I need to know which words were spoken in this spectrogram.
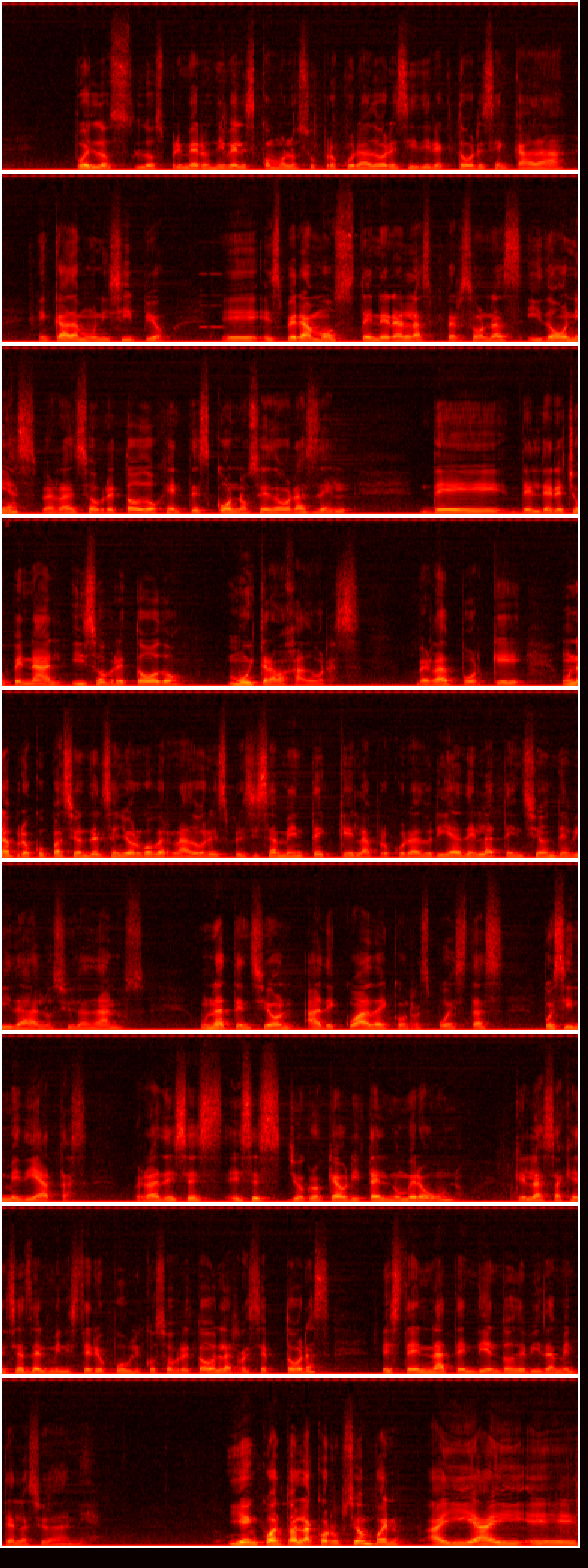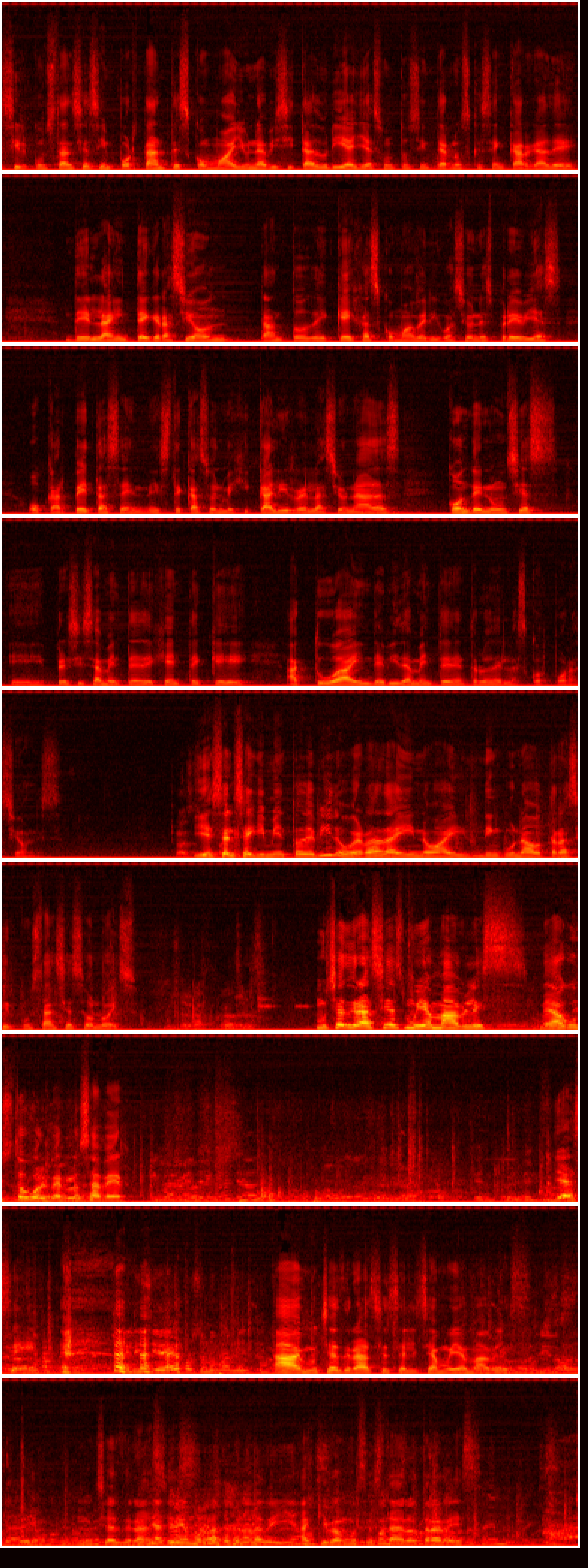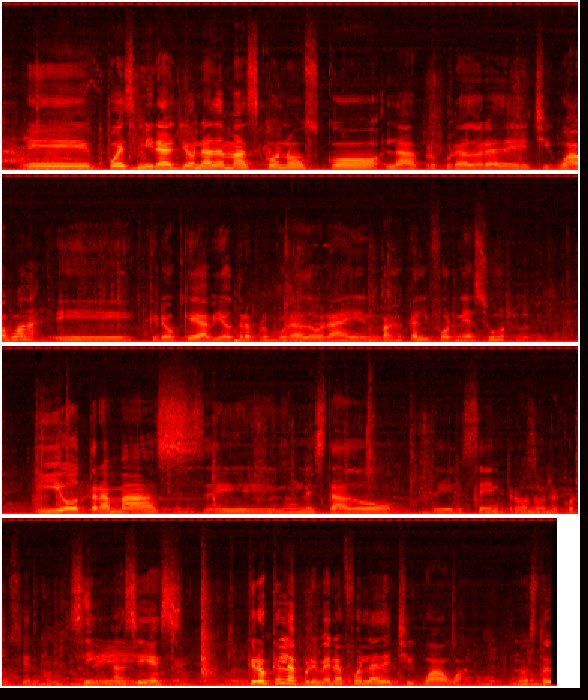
pues los, los primeros niveles como los subprocuradores y directores en cada, en cada municipio. Esperamos tener a las personas idóneas, ¿verdad? Sobre todo gentes conocedoras del, del derecho penal y sobre todo muy trabajadoras, ¿verdad? Porque una preocupación del señor gobernador es precisamente que la Procuraduría dé la atención debida a los ciudadanos, una atención adecuada y con respuestas pues inmediatas, ¿verdad? Ese es, ese es yo creo que ahorita el número uno, que las agencias del Ministerio Público, sobre todo las receptoras, estén atendiendo debidamente a la ciudadanía. Y en cuanto a la corrupción, bueno, ahí hay eh, circunstancias importantes como hay una visitaduría y asuntos internos que se encarga de, la integración tanto de quejas como averiguaciones previas o carpetas, en este caso en Mexicali, relacionadas con denuncias eh, precisamente de gente que actúa indebidamente dentro de las corporaciones. Y es el seguimiento debido, ¿verdad? Ahí no hay ninguna otra circunstancia, solo eso. Muchas gracias. Muchas gracias, muy amables. Me da gusto volverlos a ver. Ya sé. Felicidades por su nombramiento. Ay, muchas gracias, Alicia, muy amables. Muchas gracias. Ya teníamos rato que no la veíamos. Aquí vamos a estar otra vez. Eh, pues mira, yo nada más conozco la procuradora de Chihuahua, eh, creo que había otra procuradora en Baja California Sur y otra más eh, en un estado del centro, no recuerdo si es. Sí, así es. Creo que la primera fue la de Chihuahua. No estoy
